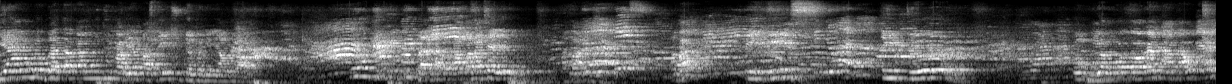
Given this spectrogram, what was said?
yang membatalkan wudhu kalian pasti sudah banyak yang tahu wudhu itu batal apa saja ya? Apa? Apa? Pipis, tidur, membuang kotoran atau eh,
